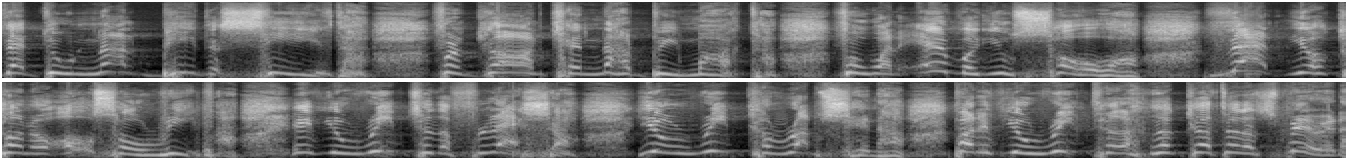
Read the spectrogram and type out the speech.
that do not be deceived, for God cannot be mocked. For whatever you sow, that you're going to also reap. If you reap to the flesh, you'll reap corruption. But if you reap to, to the spirit,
